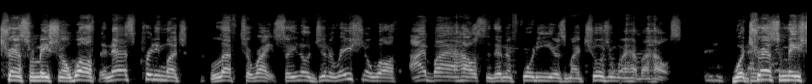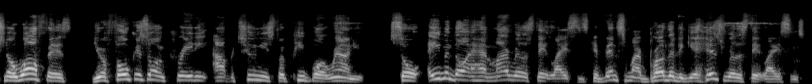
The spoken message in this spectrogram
transformational wealth. And that's pretty much left to right. So, you know, generational wealth, I buy a house and then in 40 years, my children will have a house. What transformational wealth is, you're focused on creating opportunities for people around you. So even though I have my real estate license, convinced my brother to get his real estate license.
